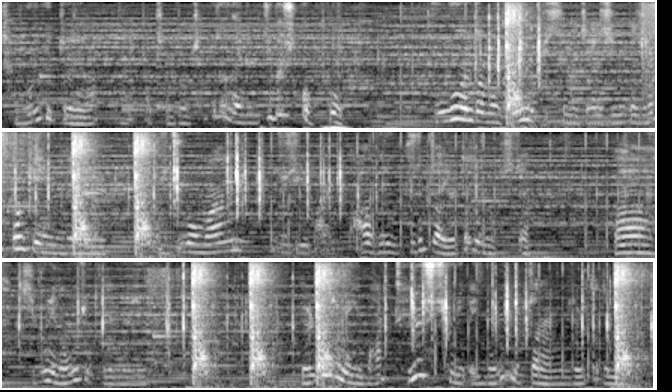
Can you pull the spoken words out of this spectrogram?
잘 모르겠죠 제가. 그러니까 저도 초보자 가이드를 찍을 수가 없고. 궁금한 점은 그랜드 피스는 제가 지금까지 했던 게임들 위주로만 해주시기 바랍니다. 아 그리고 구독자 15명 진짜. 와 기분이 너무 좋거든요 지금 15명이 말이 되는 이거 너무 높잖아요 15명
